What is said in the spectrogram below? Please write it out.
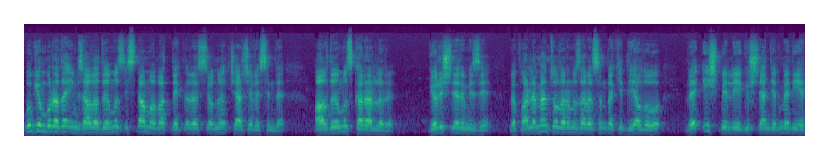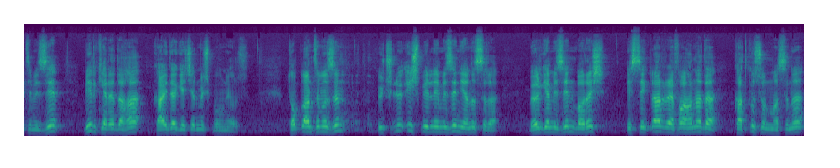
Bugün burada imzaladığımız İslamabad Deklarasyonu çerçevesinde aldığımız kararları, görüşlerimizi ve parlamentolarımız arasındaki diyaloğu ve işbirliği güçlendirme niyetimizi bir kere daha kayda geçirmiş bulunuyoruz. Toplantımızın üçlü işbirliğimizin yanı sıra bölgemizin barış, istikrar, refahına da katkı sunmasını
